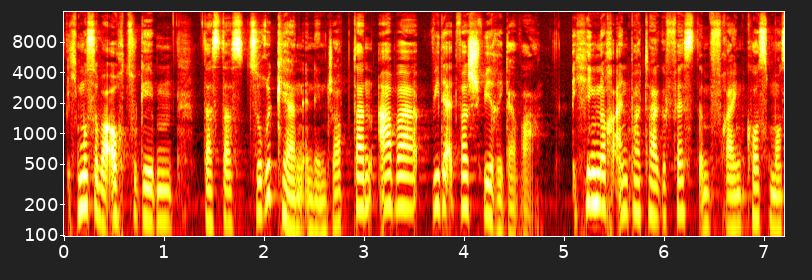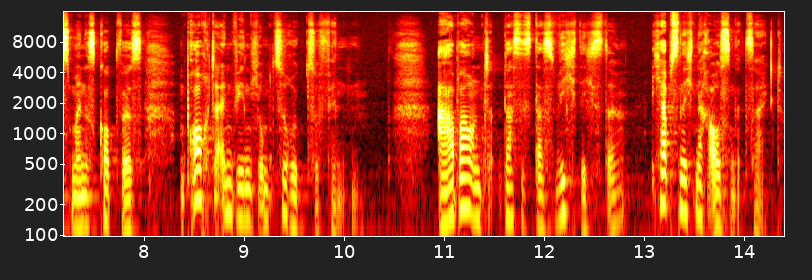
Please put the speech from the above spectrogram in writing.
ich muss aber auch zugeben, dass das Zurückkehren in den Job dann aber wieder etwas schwieriger war. Ich hing noch ein paar Tage fest im freien Kosmos meines Kopfes und brauchte ein wenig, um zurückzufinden. Aber, und das ist das Wichtigste, ich habe es nicht nach außen gezeigt.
